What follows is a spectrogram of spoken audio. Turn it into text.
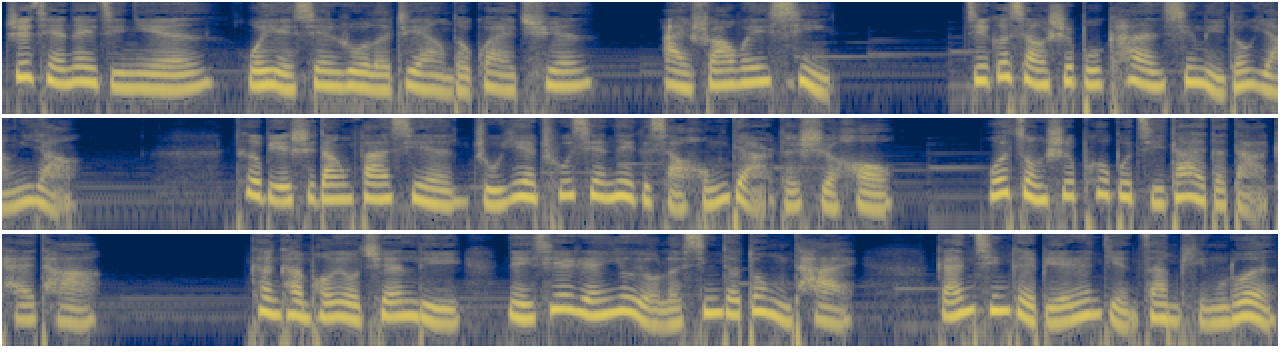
之前那几年，我也陷入了这样的怪圈，爱刷微信，几个小时不看，心里都痒痒。特别是当发现主页出现那个小红点儿的时候，我总是迫不及待的打开它，看看朋友圈里哪些人又有了新的动态，赶紧给别人点赞评论，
